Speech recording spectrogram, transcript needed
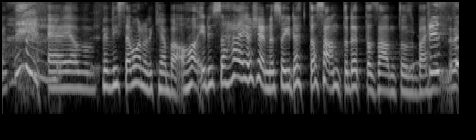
det faktiskt. Eh, jag, för vissa månader kan jag bara, "Jaha, är det så här jag känner så är detta sant och detta sant. Och så bara, helvete.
